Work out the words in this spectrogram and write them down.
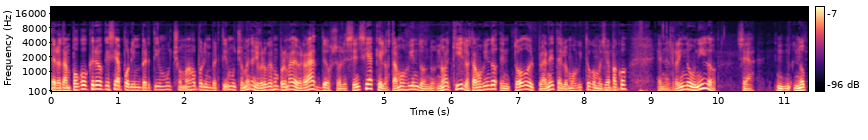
pero tampoco creo que sea por invertir mucho más o por invertir mucho menos. Yo creo que es un problema de verdad de obsolescencia que lo estamos viendo, no, aquí, lo estamos viendo en todo el planeta y lo hemos visto, como decía Paco, en el Reino Unido. O sea, no,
